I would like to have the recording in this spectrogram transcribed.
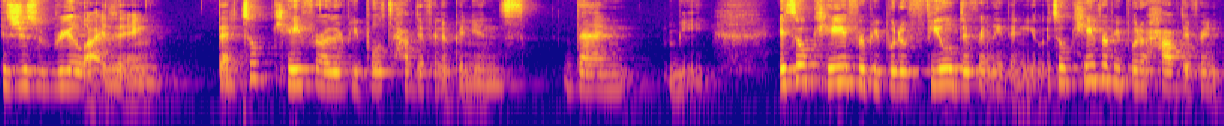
is just realizing that it's okay for other people to have different opinions than me. It's okay for people to feel differently than you. It's okay for people to have different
